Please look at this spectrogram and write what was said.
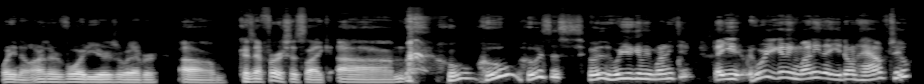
well, you know, are there void years or whatever? Um, because at first it's like, um, who who who is this? Who, who are you giving money to? That you who are you giving money that you don't have to?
